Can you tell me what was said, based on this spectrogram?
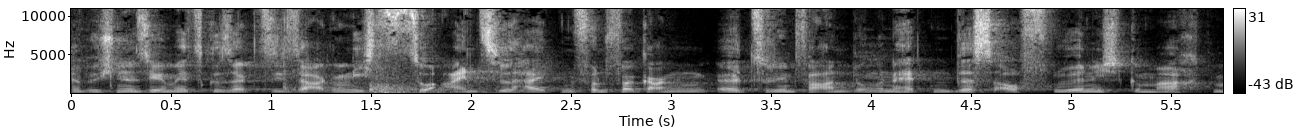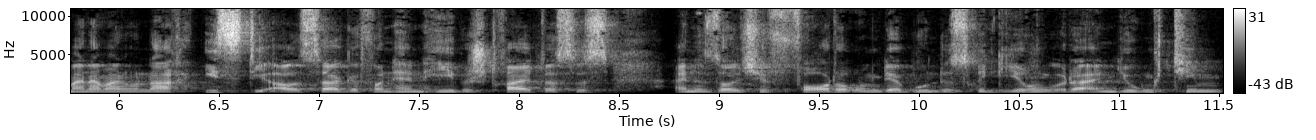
Herr Büchner, Sie haben jetzt gesagt, Sie sagen nichts zu Einzelheiten von vergangen, äh, zu den Verhandlungen, hätten das auch früher nicht gemacht. Meiner Meinung nach ist die Aussage von Herrn Hebestreit, dass es eine solche Forderung der Bundesregierung oder ein Jungteam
